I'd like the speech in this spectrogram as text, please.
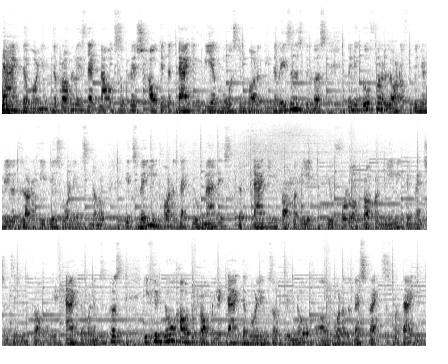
tag the volume. The problem is that now, so Krish, how can the tagging be a most important thing? The reason is because when you go for a lot of, when you deal with a lot of EBS volumes and all, it's very important that you manage the tagging properly. You follow a proper naming conventions and you properly tag the volumes. Because if you know how to properly tag the volumes, or if you know uh, what are the best practices for tagging,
